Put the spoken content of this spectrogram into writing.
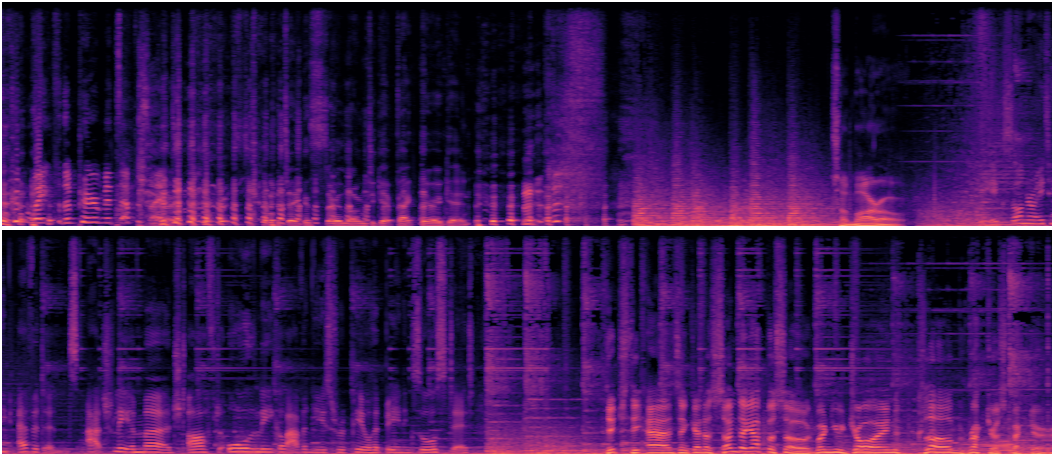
Couldn't wait for the pyramids episode. It's going to take us so long to get back there again. Tomorrow. The exonerating evidence actually emerged after all the legal avenues for appeal had been exhausted. Ditch the ads and get a Sunday episode when you join Club Retrospectors.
